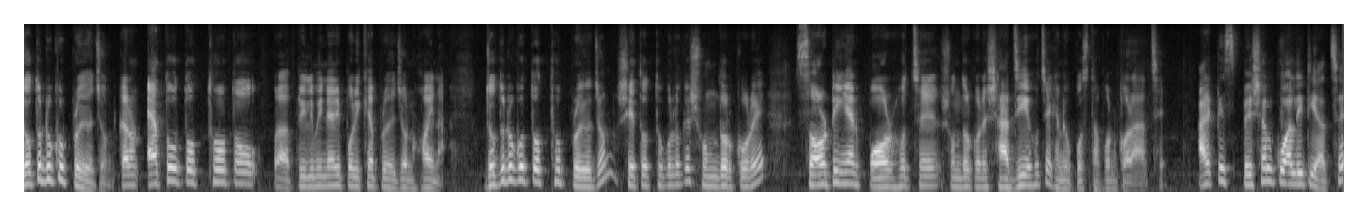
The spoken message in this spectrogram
যতটুকু প্রয়োজন, কারণ এত তথ্য তো প্রিলিমিনারি পরীক্ষায় প্রয়োজন হয় না। যতটুকু তথ্য প্রয়োজন, সে তথ্যগুলোকে সুন্দর করে সর্টিংয়ের পর হচ্ছে, সুন্দর করে সাজিয়ে হচ্ছে এখানে উপস্থাপন করা আছে। আরেকটি স্পেশাল কোয়ালিটি আছে,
